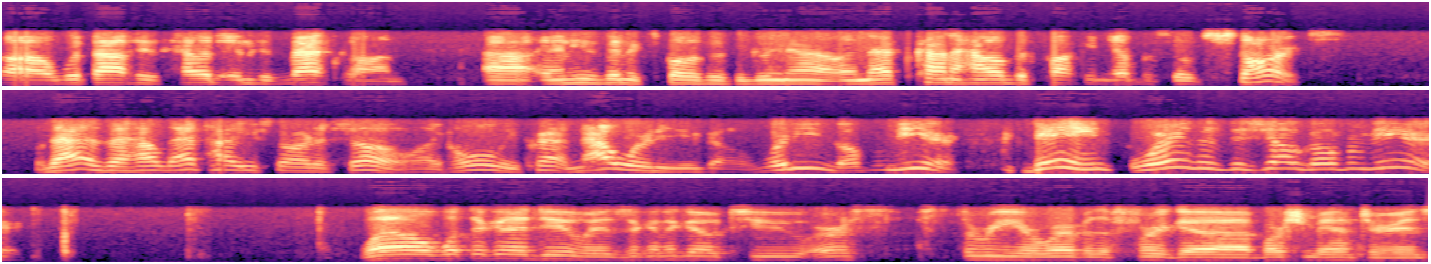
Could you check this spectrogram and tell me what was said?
uh, without his head and his mask on, uh, and he's been exposed as the Green Arrow, and that's kind of how the fucking episode starts. That is a how that's how you start a show. Like holy crap! Now where do you go? Where do you go from here? Dane, where does the show go from here? Well, what they're going to do is they're going to go to Earth three or wherever the frig uh, Martian Manhunter is,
